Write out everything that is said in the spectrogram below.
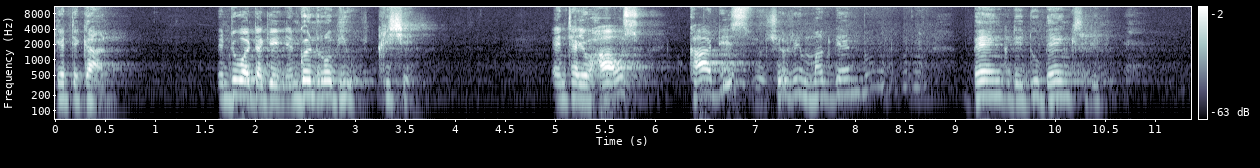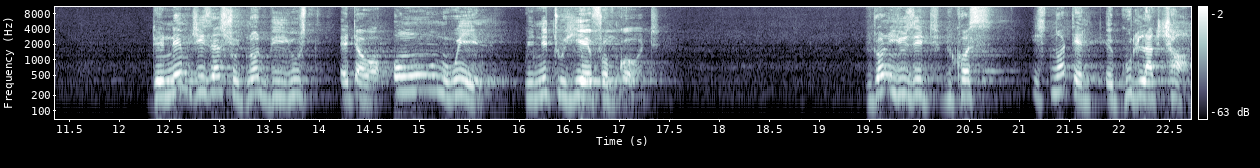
Get the gun and do what again? And go and rob you, Christian. Enter your house, card this, your children, mark them, bank, they do banks. The name Jesus should not be used at our own will. We need to hear from God. You don't use it because it's not a, a good luck charm.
